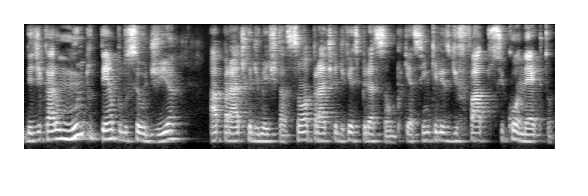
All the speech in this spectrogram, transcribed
dedicaram muito tempo do seu dia à prática de meditação, à prática de respiração, porque é assim que eles de fato se conectam.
